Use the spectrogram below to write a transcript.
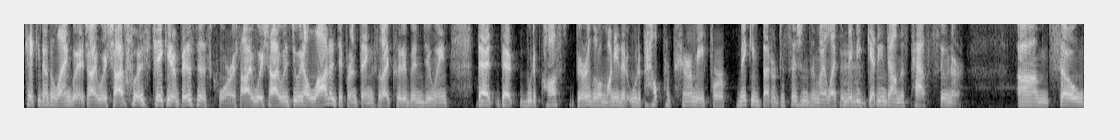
taking another language. I wish I was taking a business course. I wish I was doing a lot of different things that I could have been doing that that would have cost very little money. That would have helped prepare me for making better decisions in my life and maybe getting down this path sooner. Um, so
